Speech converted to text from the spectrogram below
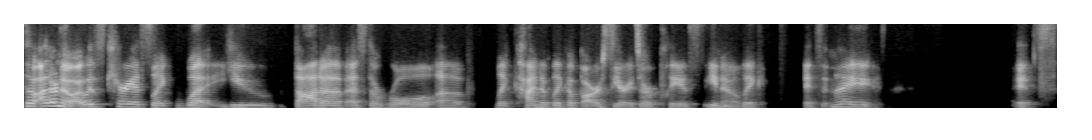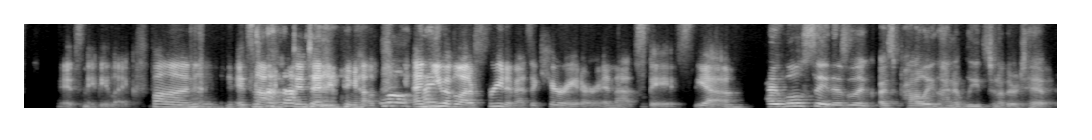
so i don't know. I was curious like what you thought of as the role of like kind of like a bar series or a place you know like it's at night. It's it's maybe like fun. It's not hooked into anything else. Well, and I, you have a lot of freedom as a curator in that space. Yeah. I will say this like as probably kind of leads to another tip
